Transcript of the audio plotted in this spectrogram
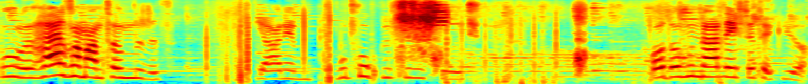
Bunu her zaman tanırız. Yani bu çok güçlü bir kılıç. Adamı neredeyse tekliyor.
